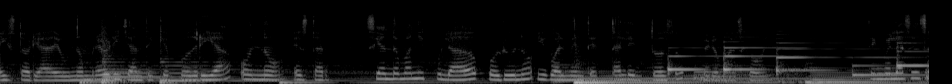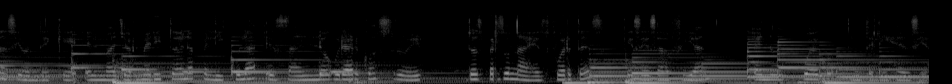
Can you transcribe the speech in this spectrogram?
la historia de un hombre brillante que podría o no estar siendo manipulado por uno igualmente talentoso pero más joven. Tengo la sensación de que el mayor mérito de la película está en lograr construir dos personajes fuertes que se desafían en un juego de inteligencia.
